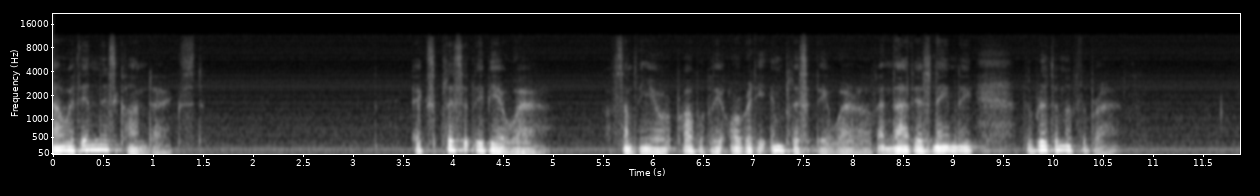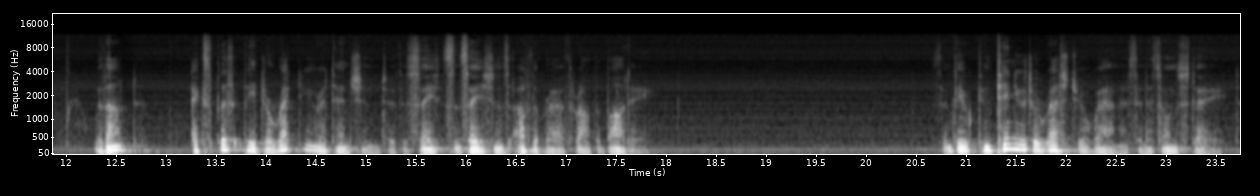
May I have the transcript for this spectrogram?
Now within this context, explicitly be aware of something you're probably already implicitly aware of, and that is namely the rhythm of the breath. Without explicitly directing your attention to the sensations of the breath throughout the body, simply continue to rest your awareness in its own state.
